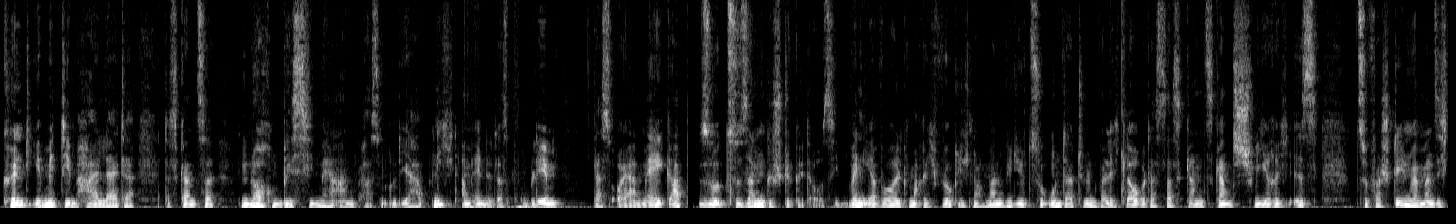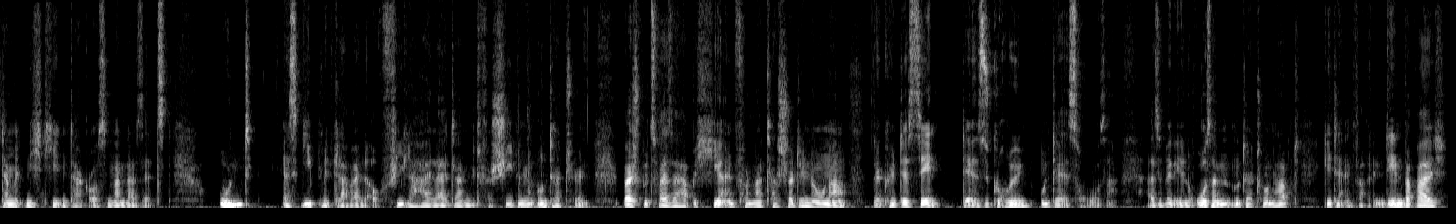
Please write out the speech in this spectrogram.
könnt ihr mit dem Highlighter das Ganze noch ein bisschen mehr anpassen. Und ihr habt nicht am Ende das Problem, dass euer Make-up so zusammengestückelt aussieht. Wenn ihr wollt, mache ich wirklich nochmal ein Video zu Untertönen, weil ich glaube, dass das ganz, ganz schwierig ist zu verstehen, wenn man sich damit nicht jeden Tag auseinandersetzt. Und es gibt mittlerweile auch viele Highlighter mit verschiedenen Untertönen. Beispielsweise habe ich hier einen von Natasha Denona, da könnt ihr es sehen. Der ist grün und der ist rosa. Also wenn ihr einen rosanen Unterton habt, geht ihr einfach in den Bereich,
